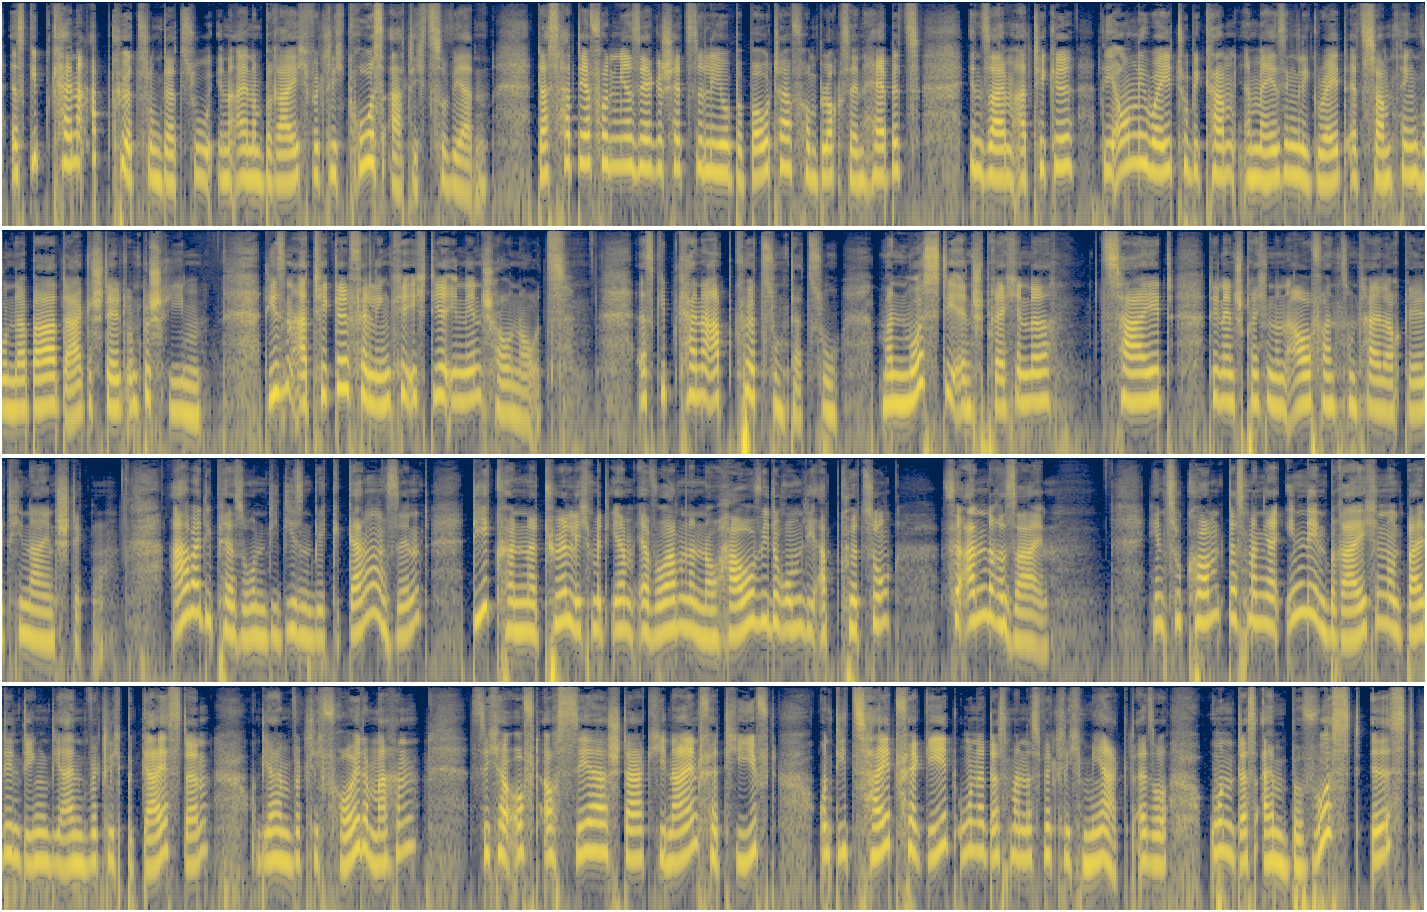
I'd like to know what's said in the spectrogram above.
Es gibt keine Abkürzung dazu, in einem Bereich wirklich großartig zu werden. Das hat der von mir sehr geschätzte Leo Bebota vom Blogs and Habits in seinem Artikel The Only Way to Become Amazingly Great at Something wunderbar dargestellt und beschrieben. Diesen Artikel verlinke ich dir in den Show Notes. Es gibt keine Abkürzung dazu. Man muss die entsprechende Zeit, den entsprechenden Aufwand, zum Teil auch Geld hineinstecken. Aber die Personen, die diesen Weg gegangen sind, die können natürlich mit ihrem erworbenen Know-how wiederum die Abkürzung für andere sein. Hinzu kommt, dass man ja in den Bereichen und bei den Dingen, die einen wirklich begeistern und die einem wirklich Freude machen, sich ja oft auch sehr stark hinein vertieft und die Zeit vergeht, ohne dass man es wirklich merkt. Also ohne dass einem bewusst ist,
